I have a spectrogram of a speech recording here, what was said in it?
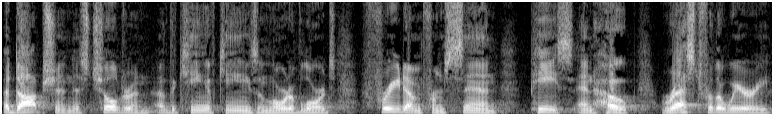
adoption as children of the King of Kings and Lord of Lords, freedom from sin, peace and hope, rest for the weary,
